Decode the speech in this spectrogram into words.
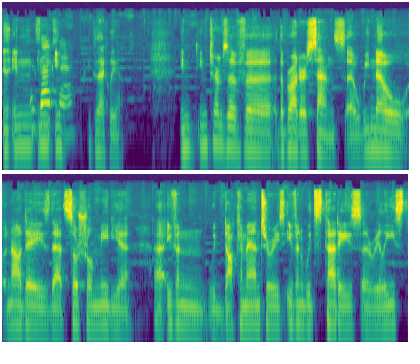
in, in exactly in, in, exactly. in in terms of uh, the broader sense uh, we know nowadays that social media uh, even with documentaries even with studies uh, released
